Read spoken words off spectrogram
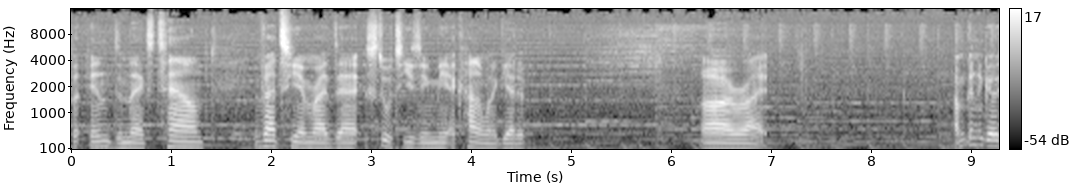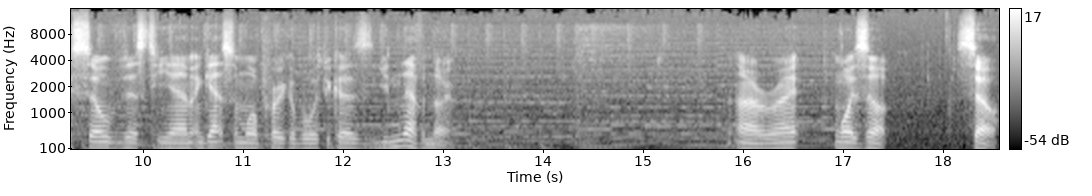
but in the next town, that TM right there is still teasing me, I kinda wanna get it. Alright. I'm gonna go sell this TM and get some more Pokeballs because you never know. Alright, what's up? So,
